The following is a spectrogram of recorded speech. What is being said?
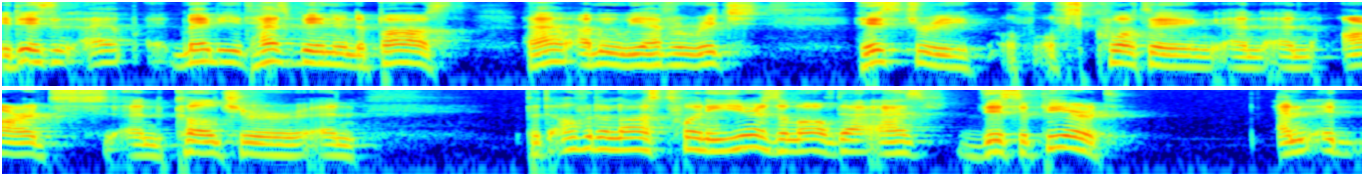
It isn't. Uh, maybe it has been in the past. Huh? I mean, we have a rich history of, of squatting and, and arts and culture and but over the last 20 years a lot of that has disappeared and it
